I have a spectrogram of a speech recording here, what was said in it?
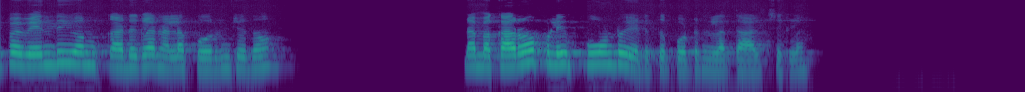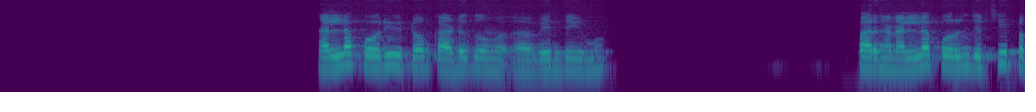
இப்போ வெந்தயம் கடுகுலாம் நல்லா பொரிஞ்சதும் நம்ம கருவேப்பிலையும் பூண்டும் எடுத்து போட்டு நல்லா தாளிச்சிக்கலாம். நல்லா பொரியட்டும் கடுகும் வெந்தயமும். பாருங்கள் நல்லா பொரிஞ்சிருச்சு. இப்போ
